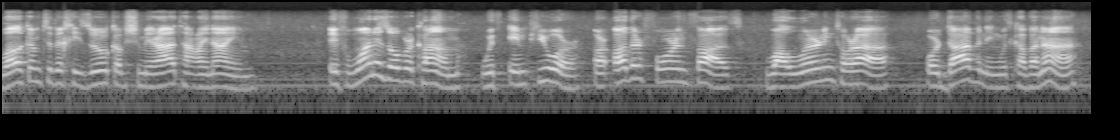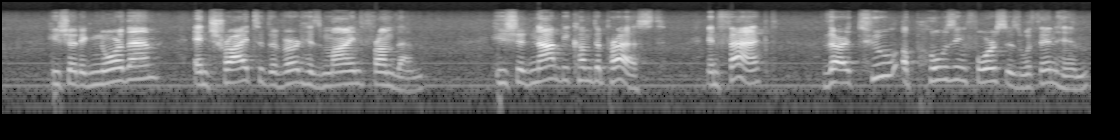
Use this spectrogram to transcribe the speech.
Welcome to the Chizuk of Shmirat Ha'einayim. If one is overcome with impure or other foreign thoughts while learning Torah or davening with kavanah, he should ignore them and try to divert his mind from them. He should not become depressed. In fact, there are two opposing forces within him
